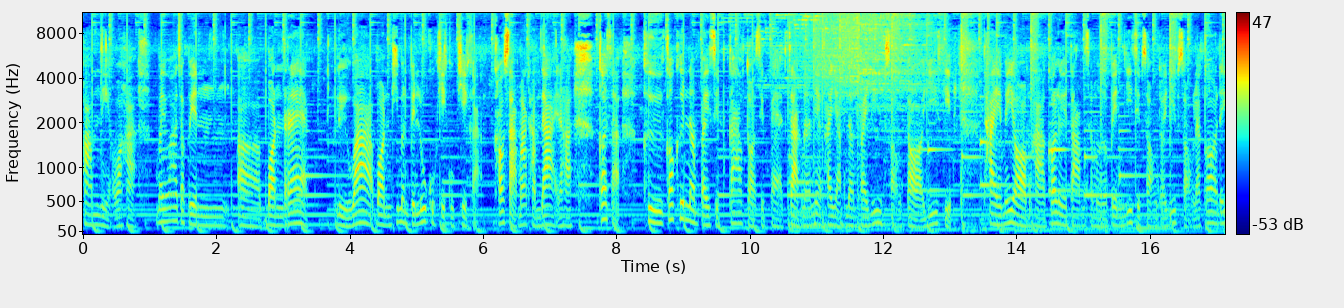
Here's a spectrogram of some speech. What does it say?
ความเหนียวอะค่ะ ไม่ว่าจะเป็นออบอลแรก หรือว่าบอลที่มันเป็นลูกกุกิกกุกิกอะเขาสามารถทำได้นะคะ ก็จะคือก็ขึ้นนำไป 19 ต่อ 18 จากนั้นเนี่ยขยับนำไป 22 ต่อ 20 ไทยไม่ยอมค่ะ ก็เลยตามเสมอเป็น 22 ต่อ 22 แล้วก็ได้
